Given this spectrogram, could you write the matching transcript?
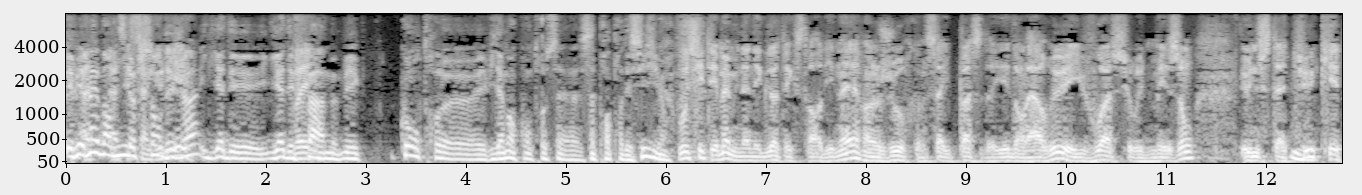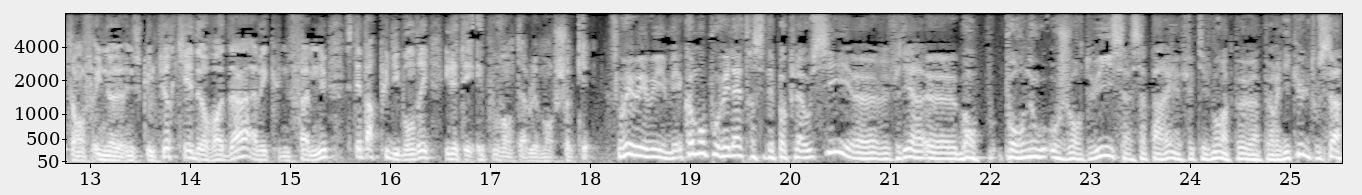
et même en assez 1900 singulier. déjà, il y a des, il y a des femmes, mais contre, euh, évidemment, contre sa, sa propre décision. Vous citez même une anecdote extraordinaire. Un jour, comme ça, il passe il est dans la rue et il voit sur une maison une statue qui est en une, une sculpture qui est de Rodin avec une femme nue. C'était par pudibonderie. Il était épouvantablement choqué. Oui, oui, oui, mais comme on pouvait l'être à cette époque-là aussi, euh, je veux dire, euh, bon, pour nous aujourd'hui, ça, ça paraît effectivement un peu, un peu ridicule tout ça,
